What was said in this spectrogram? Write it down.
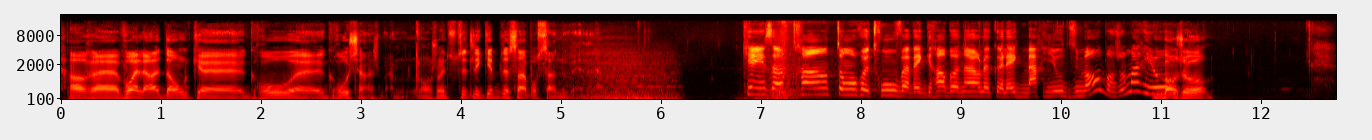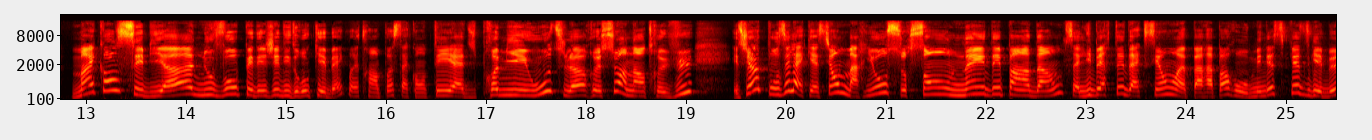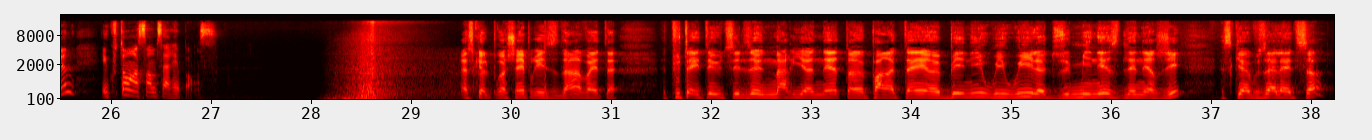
Alors euh, voilà, donc gros, gros changement. On rejoint tout de suite l'équipe de 100% Nouvelles. 15h30, on retrouve avec grand bonheur le collègue Mario Dumont. Bonjour Mario. Bonjour. Michael Sebia, nouveau PDG d'Hydro-Québec, va être en poste à compter à du 1er août. Tu l'as reçu en entrevue et tu lui as posé la question, Mario, sur son indépendance, sa liberté d'action euh, par rapport au ministre Fitzgibbon. Écoutons ensemble sa réponse. Est-ce que le prochain président va être. Tout a été utilisé, une marionnette, un pantin, un béni oui-oui du ministre de l'Énergie. Est-ce que vous allez être ça?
